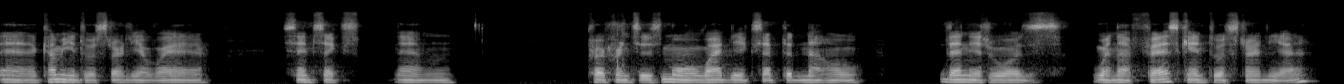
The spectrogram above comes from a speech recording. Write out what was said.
uh, coming into Australia where same sex um, preference is more widely accepted now than it was when I first came to Australia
